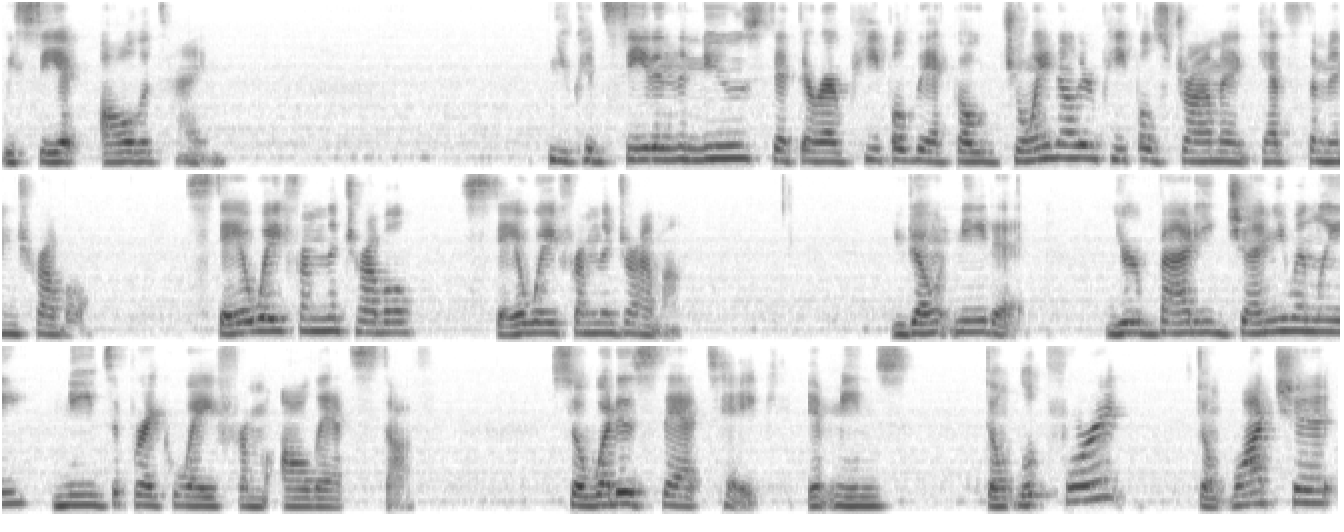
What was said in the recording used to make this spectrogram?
We see it all the time. You could see it in the news that there are people that go join other people's drama, it gets them in trouble. Stay away from the trouble, stay away from the drama. You don't need it. Your body genuinely needs a break away from all that stuff. So, what does that take? It means don't look for it, don't watch it,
